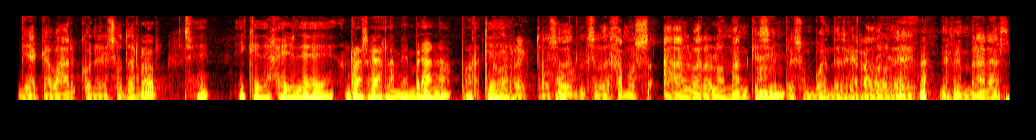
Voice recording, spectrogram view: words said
de acabar con el esoterror. Sí. Y que dejéis de rasgar la membrana porque... Correcto, eso Oh, se lo dejamos a Álvaro Loman, que siempre es un buen desgarrador de, de membranas.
